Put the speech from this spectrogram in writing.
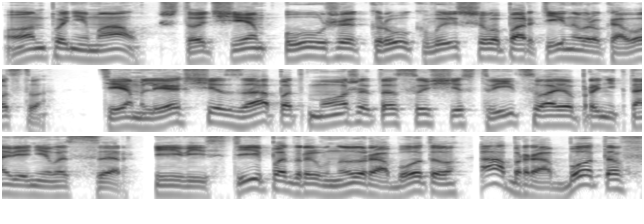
Он понимал, что чем уже круг высшего партийного руководства, тем легче Запад может осуществить свое проникновение в СССР и вести подрывную работу, обработав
